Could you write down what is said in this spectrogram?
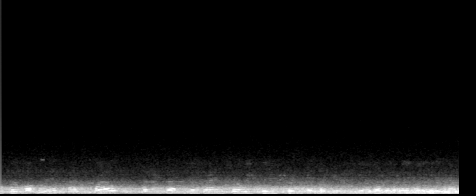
to Dunlop in as well. Let's uh, go down, so we, can Crickleton. I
